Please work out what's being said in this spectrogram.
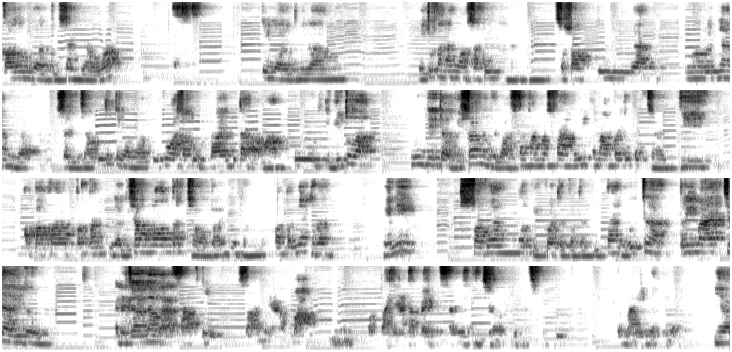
Kalau nggak bisa jawab tinggal bilang itu karena kuasa Tuhan. Sesuatu yang menurutnya nggak bisa dijawab itu tinggal jawab itu kuasa Tuhan kita nggak mampu. Gitulah ini tidak bisa menjelaskan sama sekali kenapa itu terjadi. Apakah pertanyaan nggak bisa mengonter jawabannya dan contohnya dengan ini sesuatu yang lebih kuat daripada kita ya udah terima aja gitu. Ada contoh nggak? Satu misalnya apa pertanyaan apa yang misalnya dijawab dengan seperti itu? Pernah ingat nggak? ya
